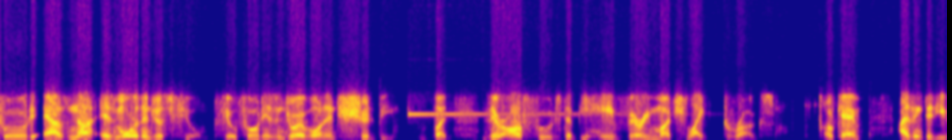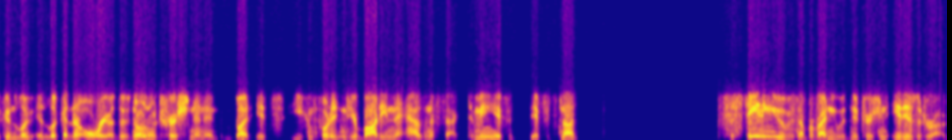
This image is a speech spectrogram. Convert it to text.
food as not as more than just fuel. Food is enjoyable and it should be, but there are foods that behave very much like drugs. Okay, I think that you can look look at an Oreo. There's no nutrition in it, but it's you can put it into your body and it has an effect. To me, if if it's not sustaining you, if it's not providing you with nutrition, it is a drug.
